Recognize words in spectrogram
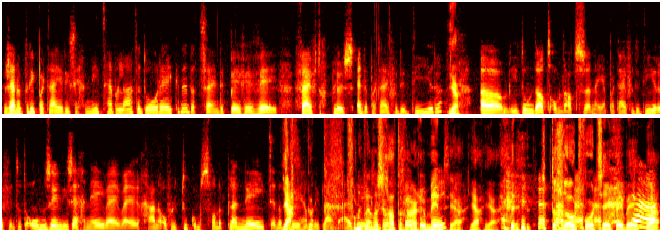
Er zijn ook drie partijen die zich niet hebben laten doorrekenen. Dat zijn de PVV, 50PLUS en de Partij voor de Dieren. Ja, Ehm, die doen dat omdat ze, nou ja, Partij voor de Dieren vindt het onzin. Die zeggen nee, wij, wij gaan over de toekomst van de planeet en dat ja kun je helemaal niet laten uitrekenen. vond ik wel een schattig argument. Ja, ja, ja. Te groot voor het CPB. Ja, ja.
